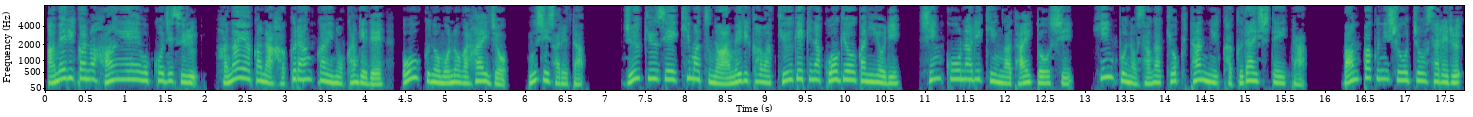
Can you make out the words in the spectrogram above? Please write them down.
アメリカの繁栄を誇示する華やかな博覧会の陰で多くのものが排除、無視された。19世紀末のアメリカは急激な工業化により、新興な利金が台頭し、貧富の差が極端に拡大していた。万博に象徴される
